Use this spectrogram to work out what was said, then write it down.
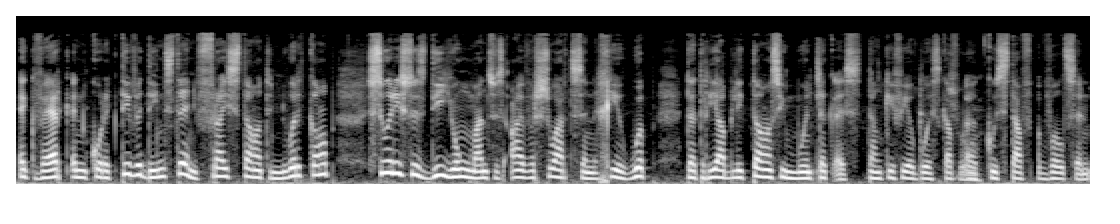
Ek werk in korrektiewe dienste in die Vrystaat in Noord-Kaap. Stories soos die jong man soos Iwer Swartsen gee hoop dat rehabilitasie moontlik is. Dankie vir jou boodskap, so. uh, Gustaf Wilson.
